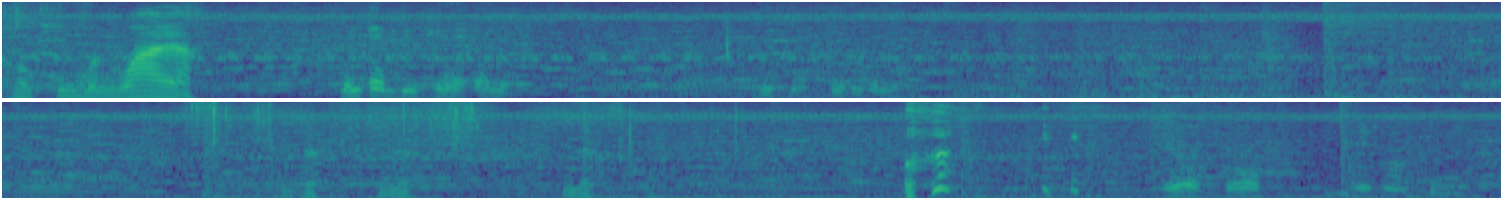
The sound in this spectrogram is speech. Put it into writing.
เขากุ้งมันว่ายอะ มันต้องบีบหัวก่อนนะบีบหัวขึ้นก่อนนะเห็นนะเห็นนะเห็นนะเดี๋ยวเดี๋ยวนี่น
